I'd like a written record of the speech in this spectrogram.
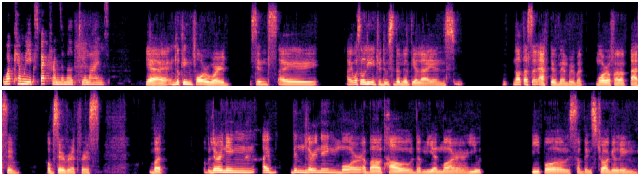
what can we expect from the Milk Tea Alliance? Yeah, and looking forward, since I I was only introduced to the Milk Tea Alliance not as an active member, but more of a passive observer at first. But learning, I've been learning more about how the Myanmar youth peoples have been struggling,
